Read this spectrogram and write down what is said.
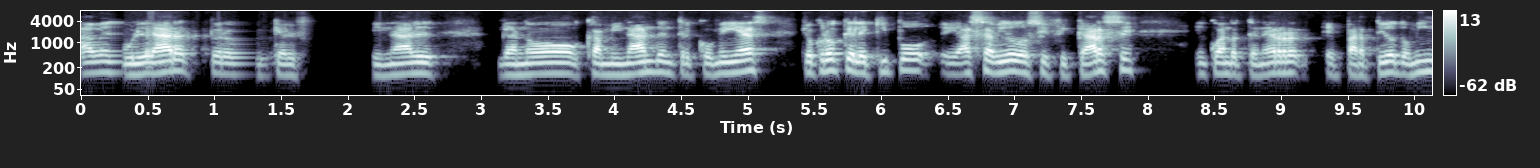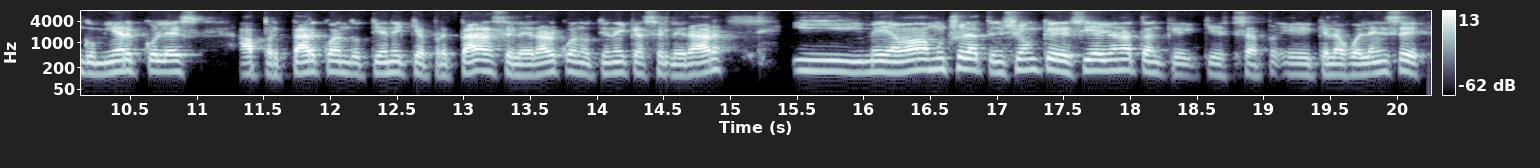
aventurar, pero que al final ganó caminando, entre comillas. Yo creo que el equipo ha sabido dosificarse en cuanto a tener partidos domingo, miércoles, apretar cuando tiene que apretar, acelerar cuando tiene que acelerar. Y me llamaba mucho la atención que decía Jonathan que, que, que la Juelense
